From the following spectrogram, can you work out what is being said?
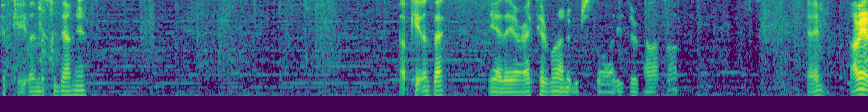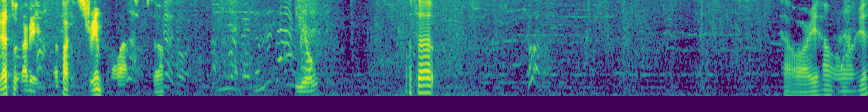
force. If Caitlyn missing down here. Oh, Caitlyn's back. Yeah, they are. I could run it with just a lot easier with my laptop. Okay. I mean, that's what I mean. I fucking stream from a laptop, so. Yo. What's up? How are you? How are you?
